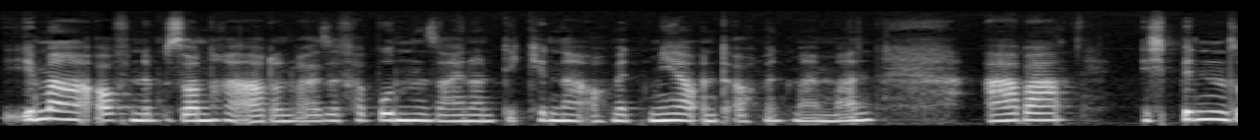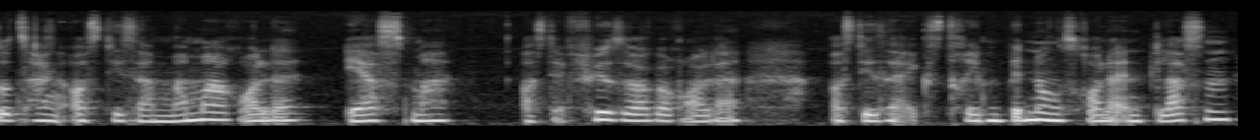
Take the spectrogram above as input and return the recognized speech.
äh, immer auf eine besondere Art und Weise verbunden sein und die Kinder auch mit mir und auch mit meinem Mann. Aber ich bin sozusagen aus dieser Mama-Rolle erstmal aus der Fürsorgerolle, aus dieser extremen Bindungsrolle entlassen.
